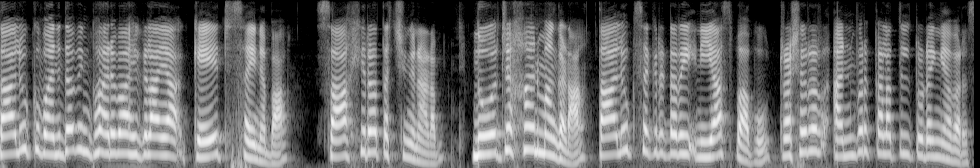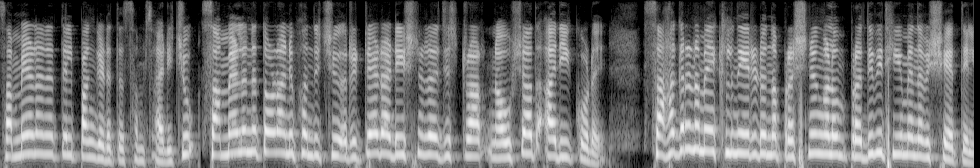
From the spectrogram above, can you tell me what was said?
taluk വനിതാ വിംഗ് ഭാരവാഹികളായ K H Zainaba Sahira Thachunganadam Noorjahan Mankada taluk secretary Niyas Babu treasurer Anwar Kalathil തുടങ്ങിയവർ സമ്മേളനത്തിൽ പങ്കെടുത്ത് സംസാരിച്ചു. സമ്മേളനത്തോടനുബന്ധിച്ച് retired additional registrar Naushad Areekode സഹകരണ മേഖല നേരിടുന്ന പ്രശ്നങ്ങളും പ്രതിവിധിയും എന്ന വിഷയത്തിൽ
